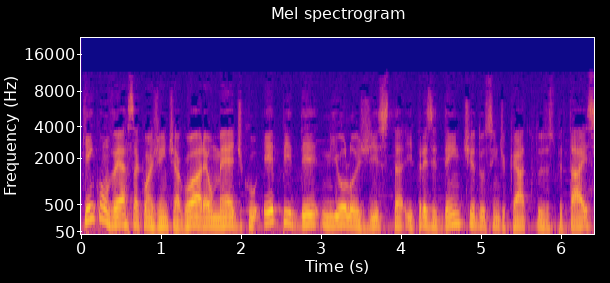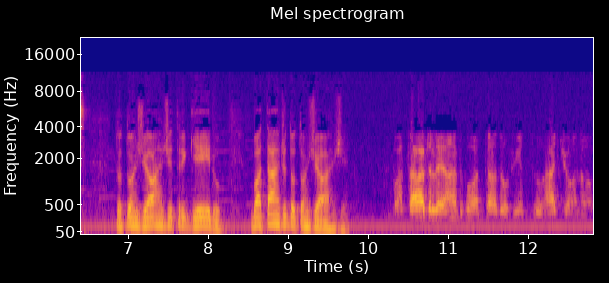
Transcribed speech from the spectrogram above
Quem conversa com a gente agora é o médico epidemiologista e presidente do Sindicato dos Hospitais, Dr. Jorge Trigueiro. Boa tarde, Dr. Jorge. Boa tarde, Leandro. Boa tarde, ouvinte do Rádio Jornal.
